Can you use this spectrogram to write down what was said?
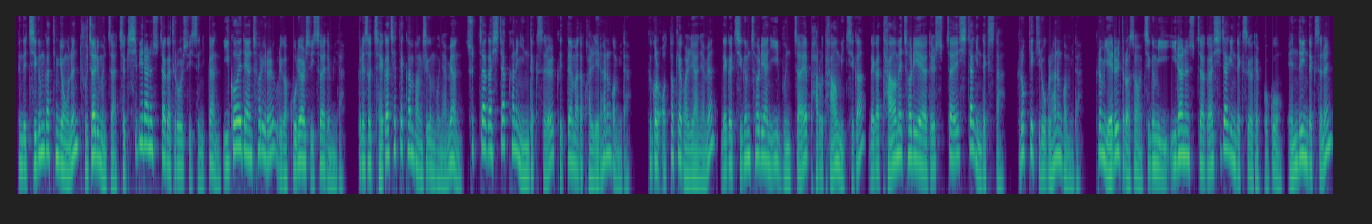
근데 지금 같은 경우는 두 자리 문자, 즉 10이라는 숫자가 들어올 수 있으니까 이거에 대한 처리를 우리가 고려할 수 있어야 됩니다. 그래서 제가 채택한 방식은 뭐냐면 숫자가 시작하는 인덱스를 그때마다 관리를 하는 겁니다. 그걸 어떻게 관리하냐면 내가 지금 처리한 이 문자의 바로 다음 위치가 내가 다음에 처리해야 될 숫자의 시작 인덱스다. 그렇게 기록을 하는 겁니다. 그럼 예를 들어서 지금 이 2라는 숫자가 시작 인덱스가 될 거고 엔드 인덱스는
